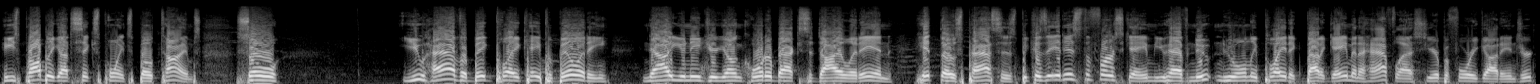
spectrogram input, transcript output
he's probably got six points both times. So you have a big play capability. Now you need your young quarterbacks to dial it in, hit those passes because it is the first game. You have Newton who only played about a game and a half last year before he got injured.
